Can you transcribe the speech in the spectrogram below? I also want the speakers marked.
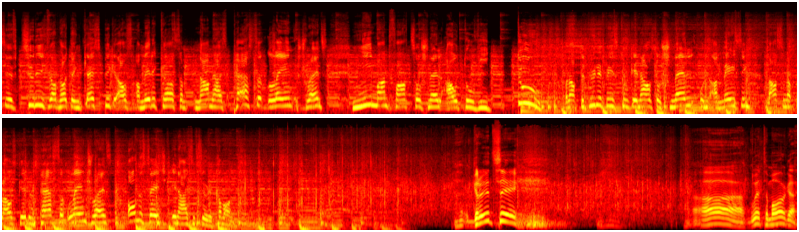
Speaker 1: ICF Zürich. Wir haben heute einen Guest-Speaker aus Amerika. Sein Name heißt Pastor Lane Schranz. Niemand fährt so schnell Auto wie du. Und auf der Bühne bist du genauso schnell und amazing. Lass einen Applaus geben. Pastor Lane Schranz on the stage in ICF Zürich. Come on.
Speaker 2: Grüezi. Ah, guten Morgen.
